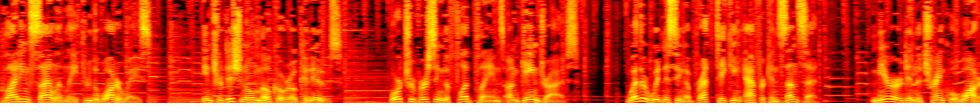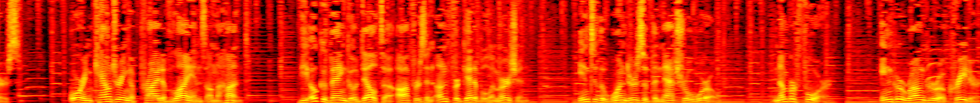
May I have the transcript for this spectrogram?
gliding silently through the waterways, in traditional Mokoro canoes, or traversing the floodplains on game drives. Whether witnessing a breathtaking African sunset, mirrored in the tranquil waters, or encountering a pride of lions on the hunt, The Okavango Delta offers an unforgettable immersion into the wonders of the natural world. Number 4. Ngorongoro Crater.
